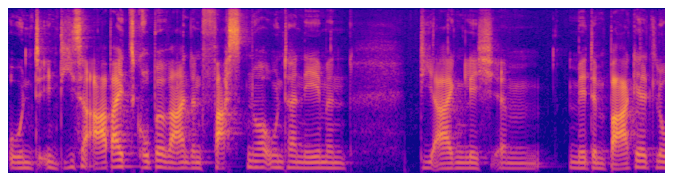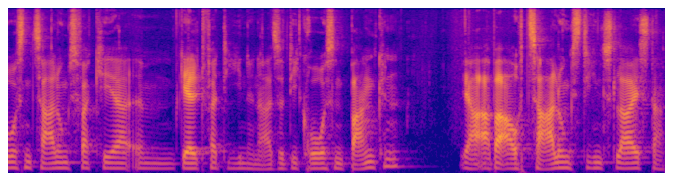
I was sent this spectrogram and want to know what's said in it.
Und in dieser Arbeitsgruppe waren dann fast nur Unternehmen, die eigentlich ähm, mit dem bargeldlosen Zahlungsverkehr ähm, Geld verdienen, also die großen Banken, ja, aber auch Zahlungsdienstleister.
